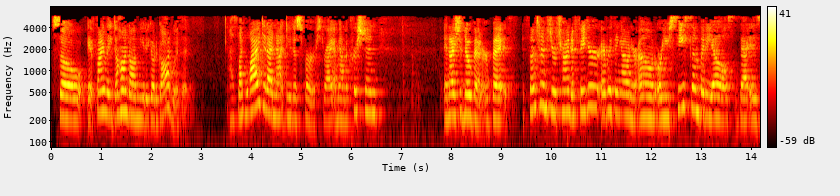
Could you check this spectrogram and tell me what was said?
So it finally dawned on me to go to God with it. I was like, why did I not do this first, right? I mean, I'm a Christian and I should know better, but sometimes you're trying to figure everything out on your own or you see somebody else that is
